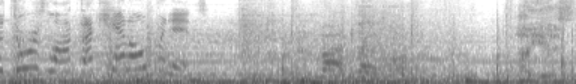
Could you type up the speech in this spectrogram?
The door's locked. I can't open it. Mother! Oh, yes.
